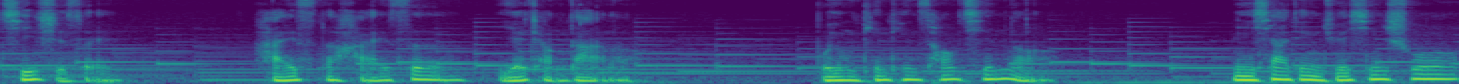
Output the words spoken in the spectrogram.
七十岁，孩子的孩子也长大了，不用天天操心了。你下定决心说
